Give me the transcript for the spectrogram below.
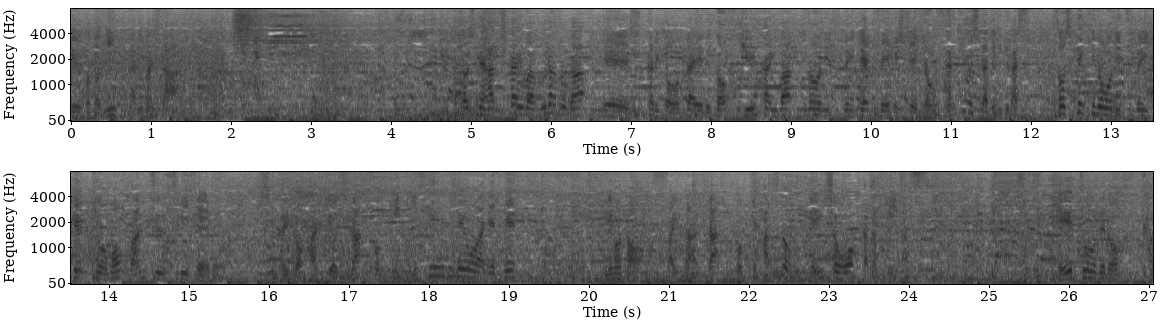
いうことになりました。そして8回は浦野が、えー、しっかりと抑えると9回は昨日に続いてセーブシチュエーション秋吉が出てきます。そして昨日に続いて今日もワンツースリーセーブ。しっかりと秋吉が今季2セーブ目を挙げて見事ファイターズが今季初の連勝を飾っています。継投での完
